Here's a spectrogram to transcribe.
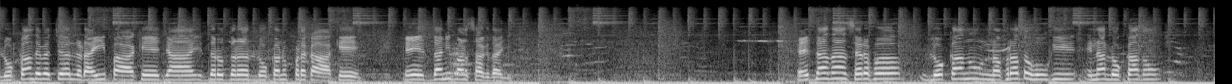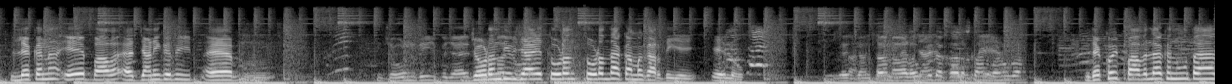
ਲੋਕਾਂ ਦੇ ਵਿੱਚ ਲੜਾਈ ਪਾ ਕੇ ਜਾਂ ਇੱਧਰ ਉੱਧਰ ਲੋਕਾਂ ਨੂੰ ਭੜਕਾ ਕੇ ਇਹ ਇਦਾਂ ਨਹੀਂ ਬਣ ਸਕਦਾ ਜੀ। ਇਦਾਂ ਤਾਂ ਸਿਰਫ ਲੋਕਾਂ ਨੂੰ ਨਫ਼ਰਤ ਹੋਊਗੀ ਇਹਨਾਂ ਲੋਕਾਂ ਤੋਂ ਲੇਕਿਨ ਇਹ ਜਾਣੀ ਕਿ ਵੀ ਜੋੜਨ ਦੀ ਬਜਾਏ ਜੋੜਨ ਦੀ ਬਜਾਏ ਤੋੜਨ ਤੋੜਨ ਦਾ ਕੰਮ ਕਰਦੀ ਹੈ ਇਹ ਲੋਕ। ਜੇ ਜਨਤਾ ਨਾਲ ਹੋਊਗੀ ਤਾਂ ਖਾਲਿਸਤਾਨ ਬਣੂਗਾ। ਦੇਖੋ ਜੀ ਪਬਲਿਕ ਨੂੰ ਤਾਂ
